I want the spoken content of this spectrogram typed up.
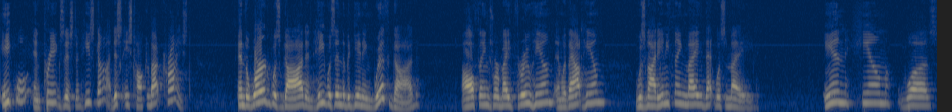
equal and pre existent. He's God. This, he's talking about Christ. And the Word was God, and He was in the beginning with God. All things were made through Him, and without Him was not anything made that was made. In him was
